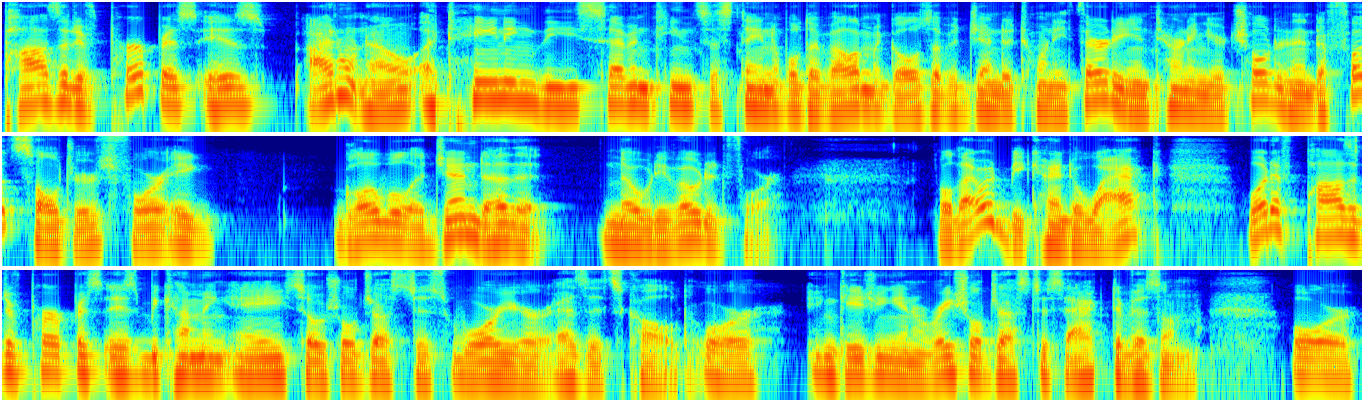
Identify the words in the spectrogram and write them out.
positive purpose is, I don't know, attaining the 17 sustainable development goals of Agenda 2030 and turning your children into foot soldiers for a global agenda that nobody voted for? Well, that would be kind of whack. What if positive purpose is becoming a social justice warrior, as it's called, or engaging in racial justice activism, or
